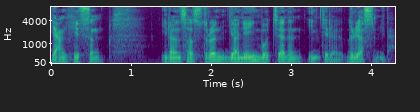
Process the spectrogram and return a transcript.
양희승 이런 선수들은 연예인 못지않은 인기를 누렸습니다.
